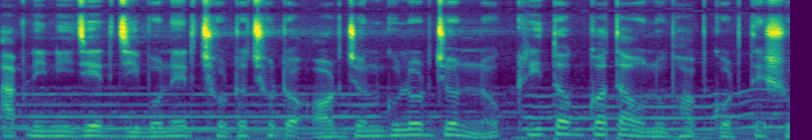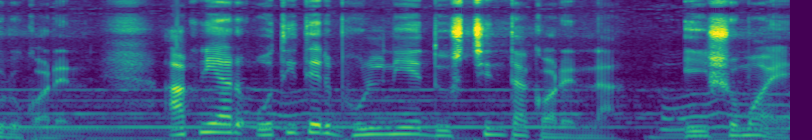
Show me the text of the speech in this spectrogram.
আপনি নিজের জীবনের ছোট ছোট অর্জনগুলোর জন্য কৃতজ্ঞতা অনুভব করতে শুরু করেন। আপনি আর অতীতের ভুল নিয়ে দুশ্চিন্তা করেন না। এই সময়ে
